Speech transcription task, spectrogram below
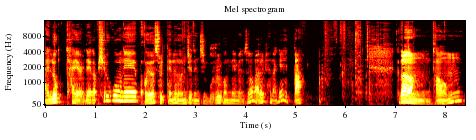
I look tired. 내가 피곤해 보였을 때는 언제든지 물을 건네면서 나를 편하게 했다. 그 다음 다음.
